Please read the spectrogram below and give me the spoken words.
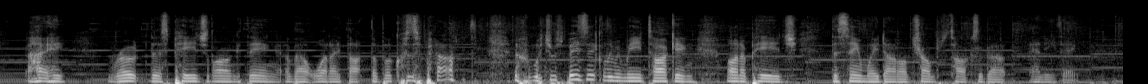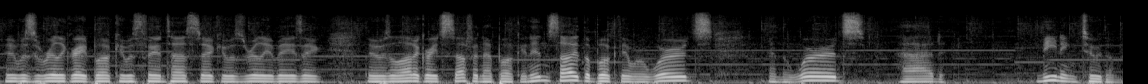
I wrote this page long thing about what I thought the book was about, which was basically me talking on a page the same way Donald Trump talks about anything. It was a really great book. It was fantastic. It was really amazing. There was a lot of great stuff in that book. And inside the book, there were words, and the words had meaning to them.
